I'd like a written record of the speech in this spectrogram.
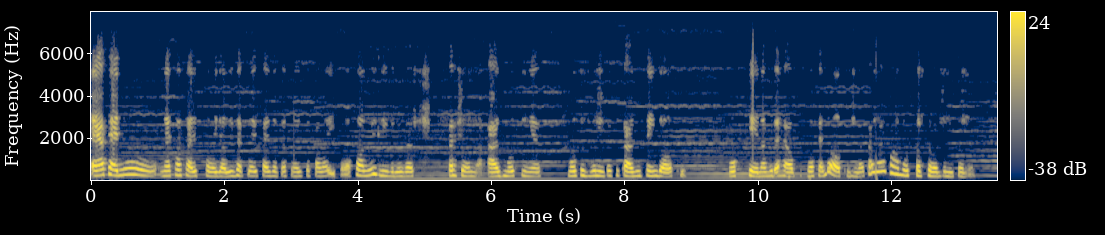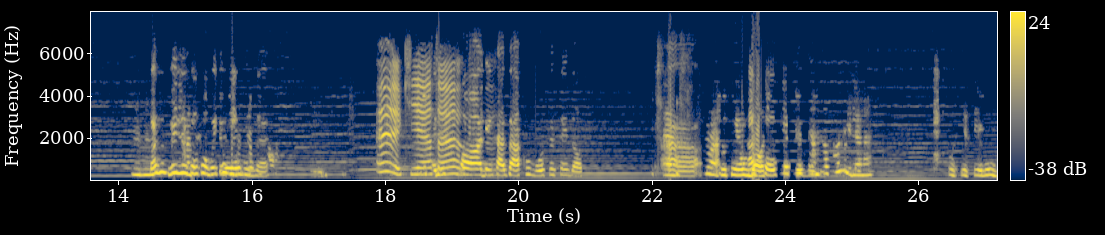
é até no, nessa série que falei da Lisa Play faz a personagem que fala isso. Ela só nos livros as, as mocinhas, moças bonitas que casam sem Doc. Porque na vida real pessoa quer Doc, não vai casar com uma moça só porque ela é bonita, não. Uhum. Mas os vídeos não são muito ricos, né? É, que é Eles até. podem casar com moças sem Doc. Ah, Ah, porque o a dote representa a família, né? Porque se, eles,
